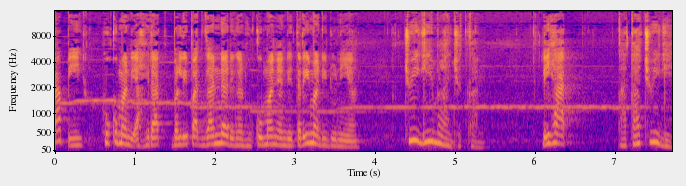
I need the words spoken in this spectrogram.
Tapi, hukuman di akhirat berlipat ganda dengan hukuman yang diterima di dunia. Cuigi melanjutkan. Lihat, kata Cuigi.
